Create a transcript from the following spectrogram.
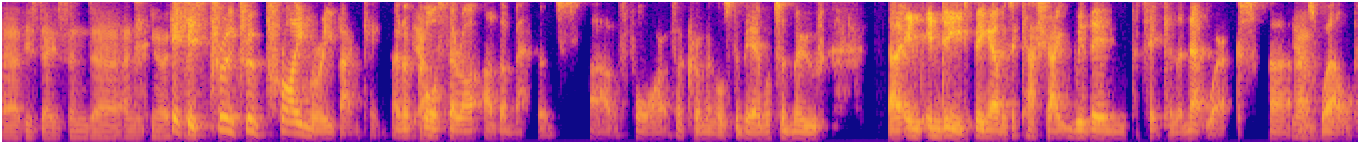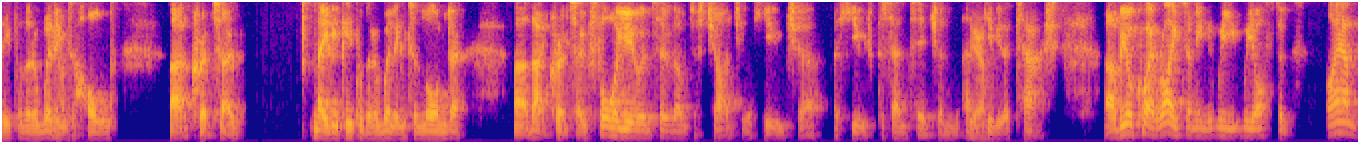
uh, these days, and uh, and you know it's, It is through through primary banking, and of Yeah. course there are other methods uh, for for criminals to be able to move. Uh, in, indeed, being able to cash out within particular networks uh, Yeah. as well. People that are willing Yeah. to hold uh, crypto, maybe people that are willing to launder uh, that crypto for you, and so they'll just charge you a huge uh, a huge percentage and, and Yeah. give you the cash. Uh, but you're quite right. I mean, we we often I am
